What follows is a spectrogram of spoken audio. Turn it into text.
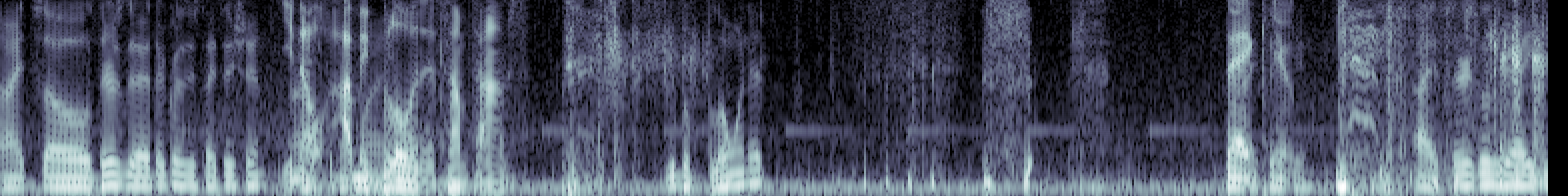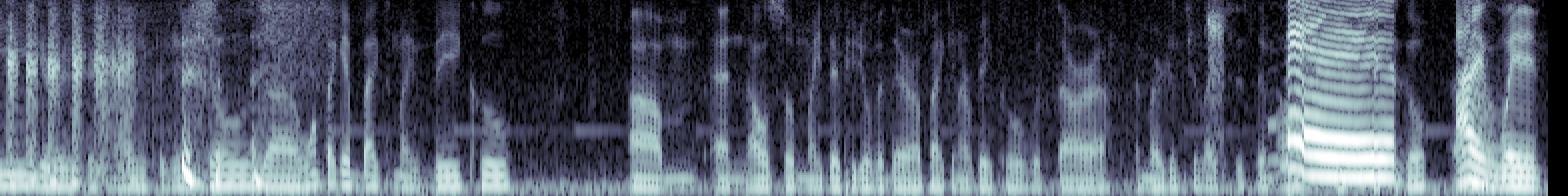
All right. So there's the there goes your citation. You All know, right, I be mind. blowing it sometimes. You be blowing it. Thank Alright, you. All right, there goes your ID, your registration, all your credentials. Uh, once I get back to my vehicle, um, and also my deputy over there are back in our vehicle with our uh, emergency light system. Man, to go. I ain't Um, waited.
